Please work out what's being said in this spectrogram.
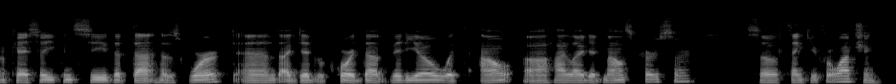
okay so you can see that that has worked and I did record that video without a highlighted mouse cursor. So thank you for watching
